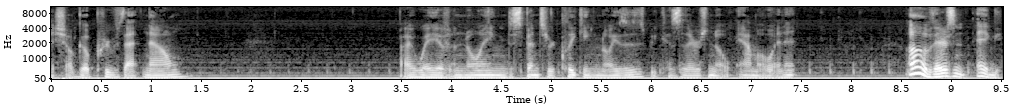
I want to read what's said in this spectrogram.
I shall go prove that now by way of annoying dispenser clicking noises because there's no ammo in it. Oh, there's an egg.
